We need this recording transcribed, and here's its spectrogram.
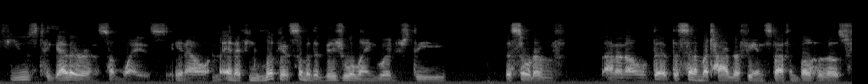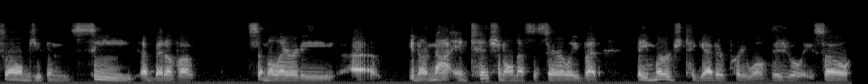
fused together in some ways, you know. And if you look at some of the visual language, the the sort of I don't know the, the cinematography and stuff in both of those films, you can see a bit of a similarity. Uh, you know, not intentional necessarily, but they merged together pretty well visually. So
